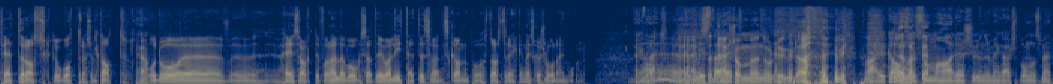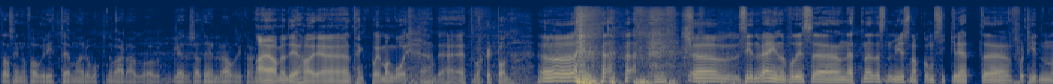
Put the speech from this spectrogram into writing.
får et raskt og godt resultat. Ja. Og da eh, eh, har jeg sagt det får heller våge seg at jeg var litt etter svenskene på startstreken. Jeg skal slå dem i mål. Det er Nei, godt. Nei, Det er, lista så det er som eh, Northug da. Nå er jo ikke alle sagt det. som har eh, 700 MHz-båndet som et av sine favorittemaer og våkner hver dag og gleder seg til heller, Aldri, Nei, ja, men det har jeg tenkt på i mange år. Ja. Det er et vakkert bånd. Eh, eh, siden vi er inne på disse nettene, det er mye snakk om sikkerhet eh, for tiden,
